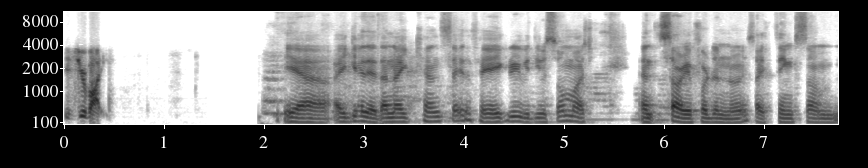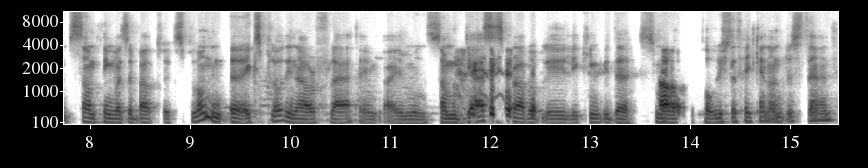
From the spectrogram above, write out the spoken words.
it's your body. Yeah, I get it, and I can say that I agree with you so much. And sorry for the noise. I think some something was about to explode in, uh, explode in our flat. I, I mean, some gas is probably leaking with the small oh. Polish that I can understand.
